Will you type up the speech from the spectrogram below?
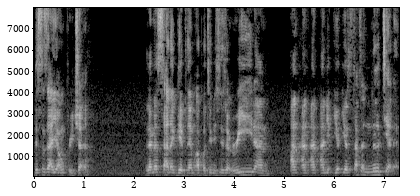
This is a young preacher. Let me start to give them opportunities to read and and, and, and, and you, you start to nurture them.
